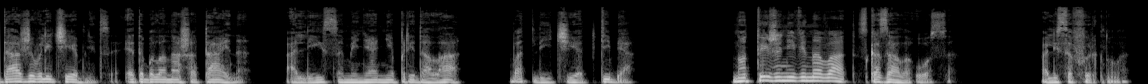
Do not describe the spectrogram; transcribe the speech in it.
Даже в лечебнице. Это была наша тайна. Алиса меня не предала, в отличие от тебя. «Но ты же не виноват», — сказала Оса. Алиса фыркнула.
